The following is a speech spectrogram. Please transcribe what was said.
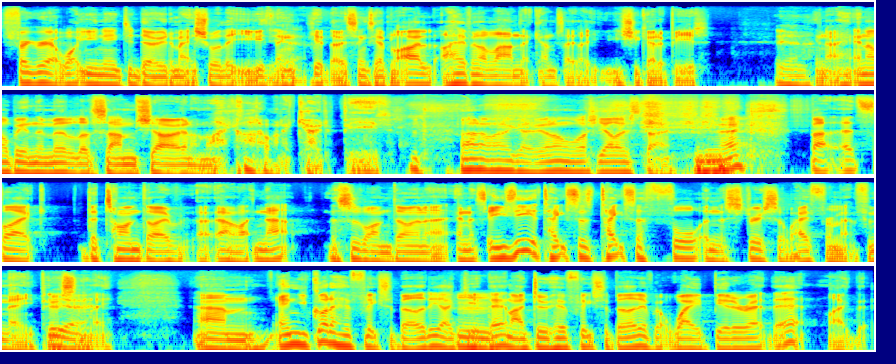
figure out what you need to do to make sure that you think Yeah. get those things happen. I, I have an alarm that comes say like you should go to bed Yeah. you know, and I'll be in the middle of some show and I'm like, I don't want to go to bed. I don't want to go. I don't want to watch Yellowstone, you know? but it's like the time that I, I'm like, nah, this is why I'm doing it. And it's easy. It takes, it takes the thought and the stress away from it for me personally. Um, and you've got to have flexibility. I get that. And I do have flexibility. I've got way better at that. Like that,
